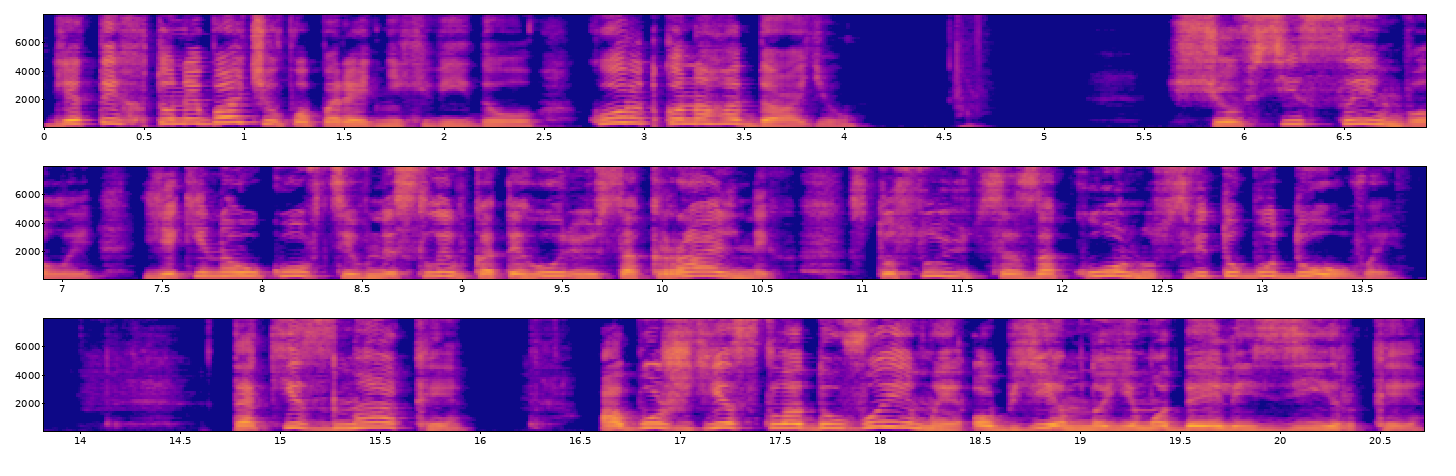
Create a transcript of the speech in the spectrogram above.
Для тих, хто не бачив попередніх відео, коротко нагадаю, що всі символи, які науковці внесли в категорію сакральних, стосуються закону світобудови. Такі знаки або ж є складовими об'ємної моделі зірки,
